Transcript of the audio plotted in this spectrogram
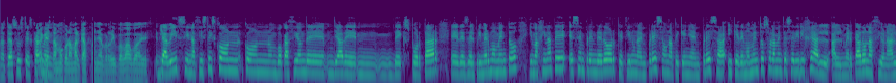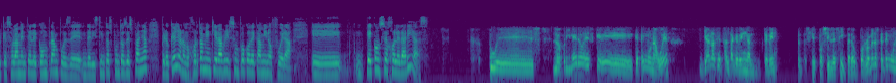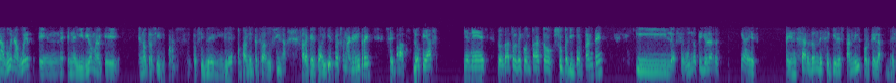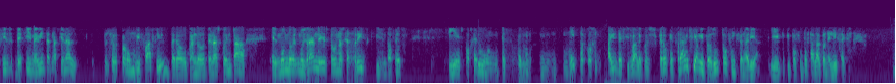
No te asustes, Carmen. Ahora que estamos con la marca España por ahí para abajo. David, si nacisteis con, con vocación de, ya de, mm, de exportar eh, desde el primer momento, imagínate ese emprendedor que tiene una empresa, una pequeña empresa, y que de momento solamente se dirige al, al mercado nacional, que solamente le compran pues de, de, distintos puntos de España, pero que oye, a lo mejor también quiere abrirse un poco de camino fuera. Eh, ¿Qué consejo le darías? Pues lo primero es que, tenga una web. Ya no hace falta que vengan, que vengan, si es posible, sí, pero por lo menos que tenga una buena web en, el idioma que, en otros idiomas, es posible en inglés, totalmente traducida, para que cualquier persona que entre sepa lo que hace, quién es, los datos de contacto, súper importante, Y lo segundo que yo le recomendaría es pensar dónde se quiere expandir, porque la, decir, decir me internacional eso es como muy fácil, pero cuando te das cuenta el mundo es muy grande, esto no es el risk, y entonces y escoger un, escoger un, escoger un país, decir, vale, pues creo que Francia mi producto funcionaría y, por supuesto hablar con el IFEX.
